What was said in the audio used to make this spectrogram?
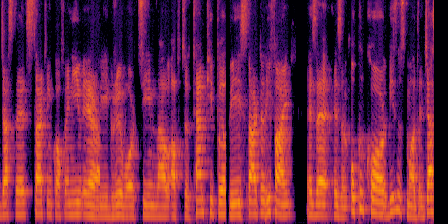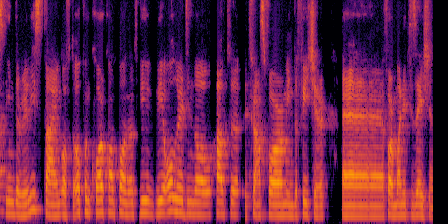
just the starting of a new era. We grew our team now up to 10 people. We started Refine as a as an open core business model just in the release time of the open core component we we already know how to transform in the feature uh, for monetization.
